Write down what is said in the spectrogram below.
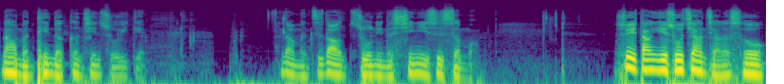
让我们听得更清楚一点。让我们知道主你的心意是什么。所以当耶稣这样讲的时候，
